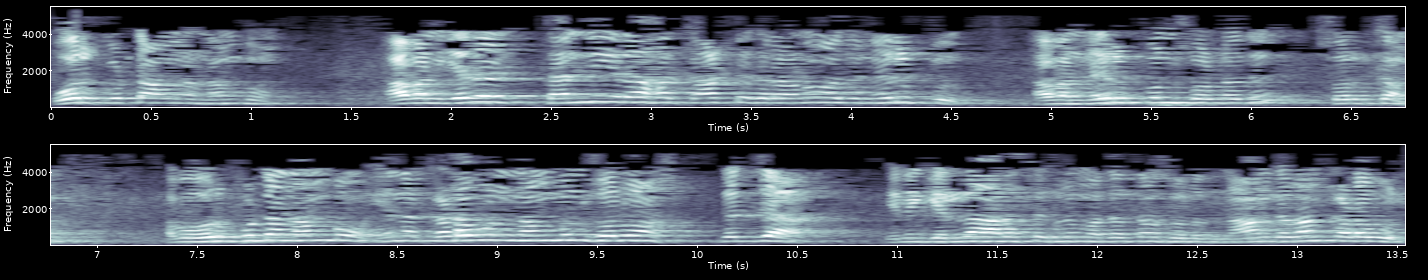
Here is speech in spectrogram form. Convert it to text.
ஒரு கூட்டம் அவனை நம்பும். அவன் எதை தண்ணீராக காட்டுகிறானோ அது நெருப்பு. அவன் நெருப்புன்னு சொல்றது சொர்க்கம். அப்போ ஒரு கூட்டம் நம்பும். என்ன கடவுள் நம்புன்னு சொல்லுவான் தஜ்ஜா இன்னைக்கு எல்லா அரசுகளும் அதை தான் சொல்லுது. நாங்கள் தான் கடவுள்.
